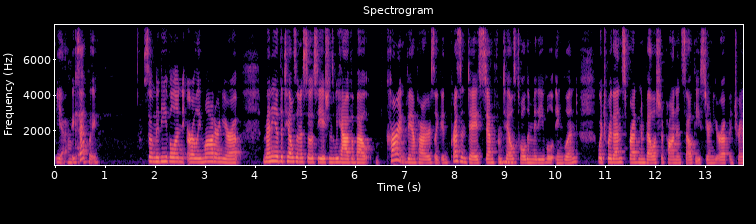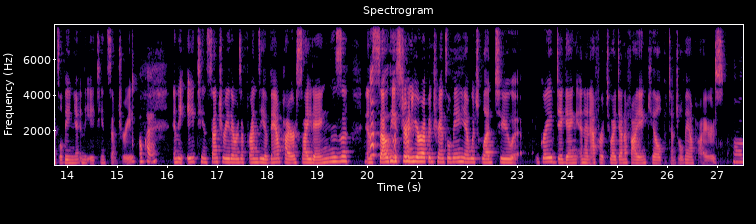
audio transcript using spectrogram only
Yeah, Okay. exactly. So medieval and early modern Europe, many of the tales and associations we have about current vampires, like in present day, stem from Mhm. tales told in medieval England, which were then spread and embellished upon in southeastern Europe and Transylvania in the 18th century. Okay. in the 18th century, there was a frenzy of vampire sightings in southeastern Europe and Transylvania, which led to grave digging in an effort to identify and kill potential vampires. Oh,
